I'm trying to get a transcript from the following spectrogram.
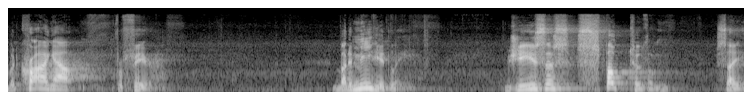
but crying out for fear. But immediately, Jesus spoke to them, saying,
